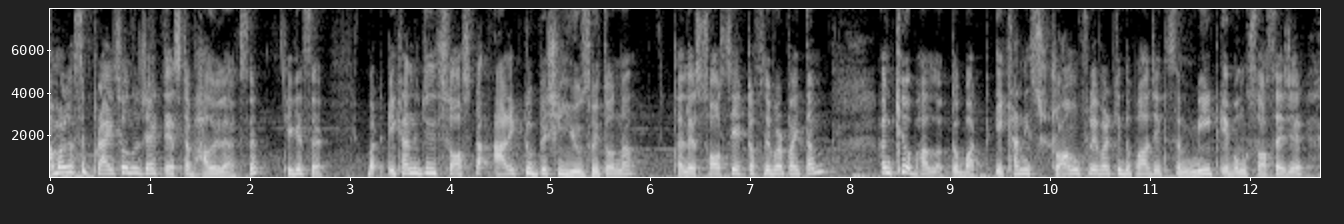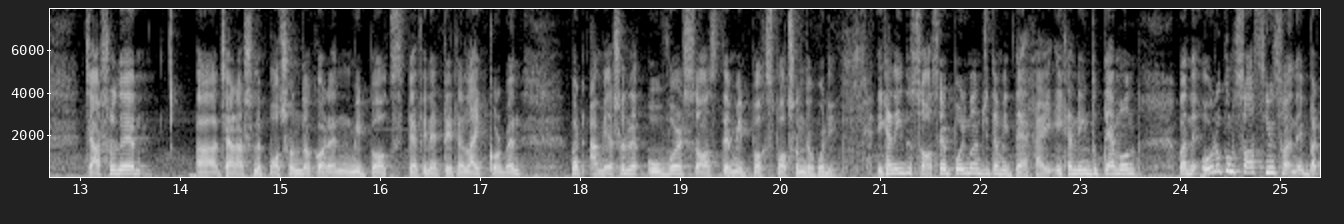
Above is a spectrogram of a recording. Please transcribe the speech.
আমার কাছে প্রাইস অনুযায়ী টেস্টটা ভালোই লাগছে, ঠিক আছে? বাট এখানে যদি সসটা আরেকটু বেশি ইউজ হইতো না, তাহলে সসই একটা ফ্লেভার পাইতাম। অ্যান্ড খেয়েও ভালো লাগতো বাট এখানে স্ট্রং ফ্লেভার কিন্তু পাওয়া যাইতেছে মিট এবং সসেজের যা আসলে যারা আসলে পছন্দ করেন মিট বক্স ডেফিনেটলি এটা লাইক করবেন। বাট আমি আসলে ওভার সস দিয়ে মিট বক্স পছন্দ করি। এখানে কিন্তু সসের পরিমাণ যদি আমি দেখাই, এখানে কিন্তু তেমন মানে ওরকম সস ইউজ হয় না বাট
